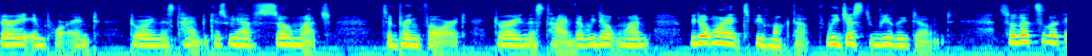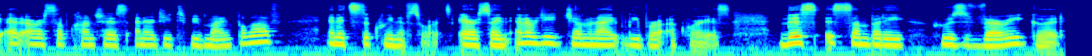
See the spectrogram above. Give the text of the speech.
very important during this time because we have so much to bring forward during this time that we don't want we don't want it to be mucked up. We just really don't. So let's look at our subconscious energy to be mindful of and it's the Queen of Swords, air sign energy, Gemini, Libra, Aquarius. This is somebody who's very good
